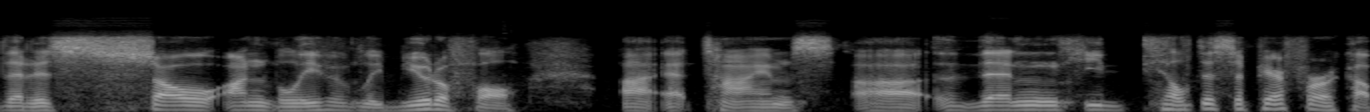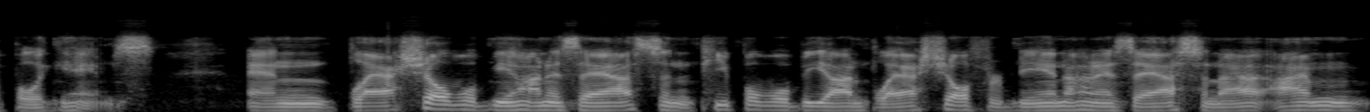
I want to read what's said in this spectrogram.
that is so unbelievably beautiful uh, at times, uh, then he he'll disappear for a couple of games and Blashill will be on his ass, and people will be on Blashill for being on his ass. And I, I'm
